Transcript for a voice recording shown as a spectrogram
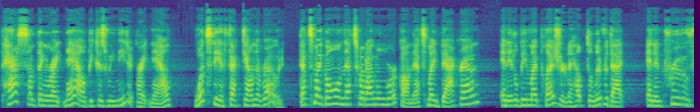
pass something right now because we need it right now. What's the effect down the road? That's my goal, and that's what I will work on. That's my background, and it'll be my pleasure to help deliver that and improve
